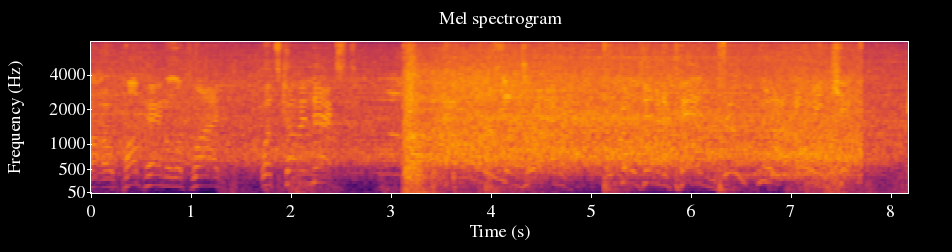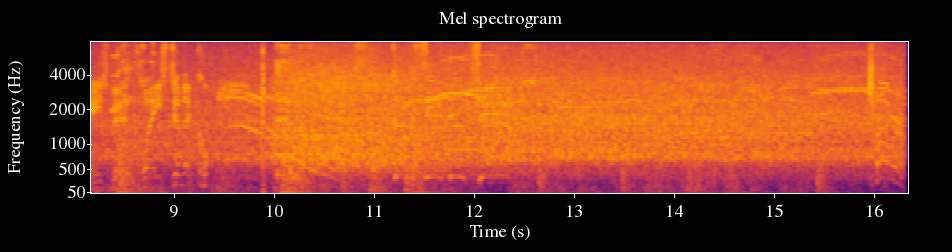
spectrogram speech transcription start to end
Uh-oh, pump handle applied. What's coming next? Harrison driver goes into the pin. Whoa, kick. He's been placed in the corner. Gonna see a new champ. Cover.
